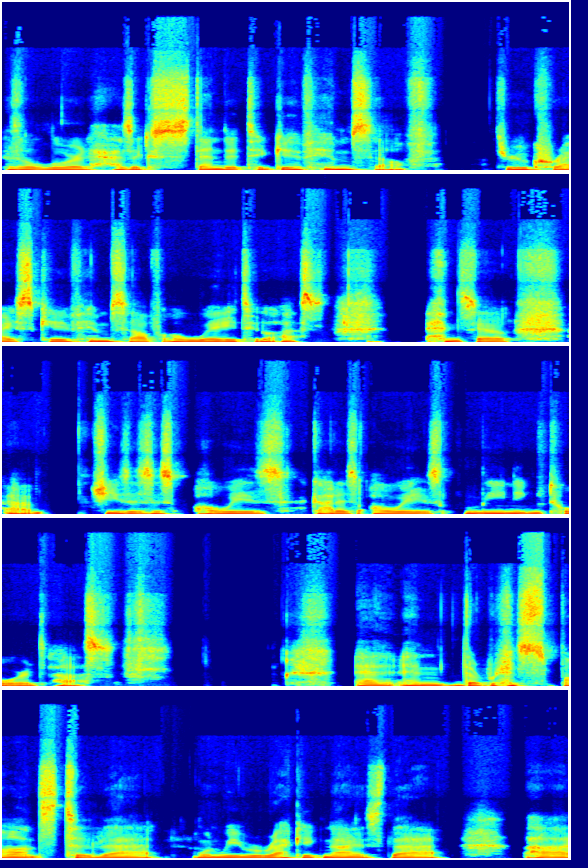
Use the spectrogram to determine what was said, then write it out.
Because the Lord has extended to give Himself through Christ, gave Himself away to us. And so um, Jesus is always, God is always leaning towards us. And, and the response to that, when we recognize that, uh,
